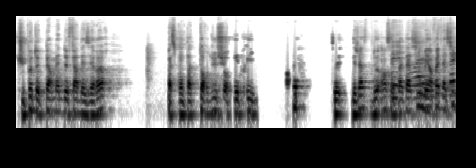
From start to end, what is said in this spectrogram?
tu peux te permettre de faire des erreurs parce qu'on t'a tordu sur tes prix. En fait, c'est- déjà, de un, c'est pas facile, ouais, mais en fait, que ça,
